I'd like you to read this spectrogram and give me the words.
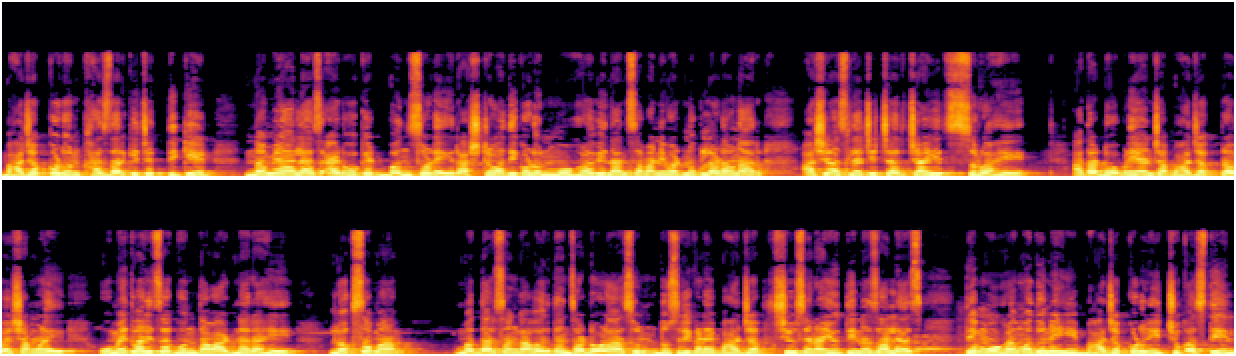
भाजपकडून खासदारकीचे तिकीट न मिळाल्यास ॲडव्होकेट बनसोडे राष्ट्रवादीकडून मोहोळ विधानसभा निवडणूक लढवणार अशी असल्याची चर्चाही सुरू आहे. आता ढोबळे यांच्या भाजप प्रवेशामुळे उमेदवारीचा गुंता वाढणार आहे. लोकसभा मतदारसंघावर त्यांचा डोळा असून दुसरीकडे भाजप शिवसेना युती न झाल्यास ते मोहळमधूनही भाजपकडून इच्छुक असतील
